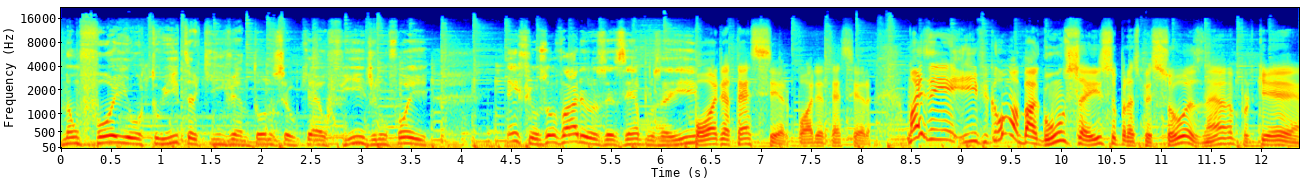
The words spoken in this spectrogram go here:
não foi o Twitter que inventou não sei o que é o feed, não foi. Enfim, usou vários exemplos aí. Pode até ser, pode até ser. Mas e, e ficou uma bagunça isso para as pessoas, né? Porque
